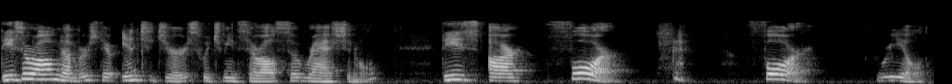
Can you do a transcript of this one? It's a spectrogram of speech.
these are all numbers, they're integers, which means they're also rational. These are four, four real,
